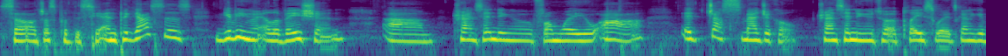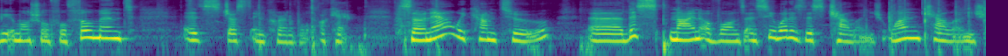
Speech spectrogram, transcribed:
So I'll just put this here. And Pegasus giving you elevation, um, transcending you from where you are. It's just magical. Transcending you to a place where it's going to give you emotional fulfillment it's just incredible. Okay, so now we come to uh, this Nine of Wands and see what is this challenge. One challenge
